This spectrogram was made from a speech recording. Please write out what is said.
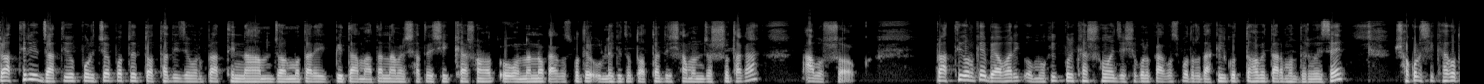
প্রার্থীর জাতীয় পরিচয়পত্রের তথ্যাদি যেমন প্রার্থীর নাম, জন্ম তারিখ, পিতা, মাতার নামের সাথে শিক্ষা, সনদ ও অন্যান্য কাগজপত্রে উল্লেখিত তথ্যাদি সামঞ্জস্য থাকা আবশ্যক। প্রার্থীগণকে ব্যবহারিক ও মৌখিক পরীক্ষার সময় যে সকল কাগজপত্র দাখিল করতে হবে তার মধ্যে রয়েছে সকল শিক্ষাগত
